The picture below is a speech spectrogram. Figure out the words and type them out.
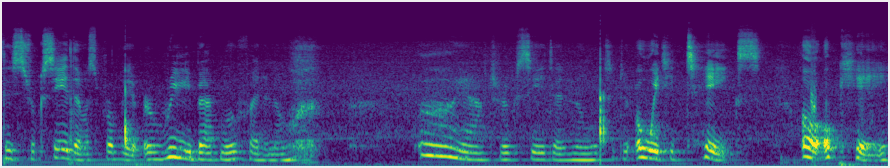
This rook c8 was probably a really bad move, I don't know. oh yeah, after c8 I don't know what to do. Oh wait, he takes. Oh, okay.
